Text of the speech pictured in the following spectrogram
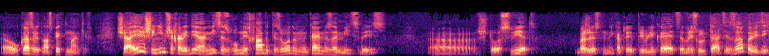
э, указывает на аспект макив. Шаэши нимша халиде амицы с гуми хабек из водом за митсвейс, что свет божественный, который привлекается в результате заповедей,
